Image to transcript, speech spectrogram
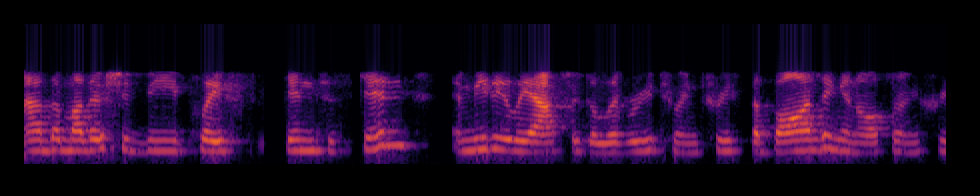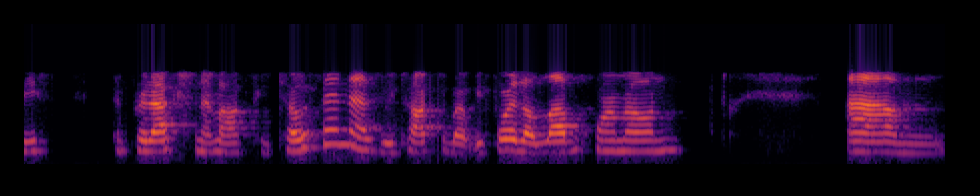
Uh, the mother should be placed skin to skin immediately after delivery to increase the bonding and also increase the production of oxytocin, as we talked about before, the love hormone. Um,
